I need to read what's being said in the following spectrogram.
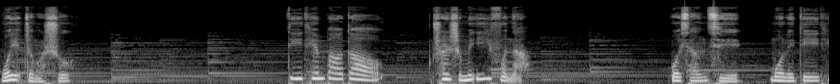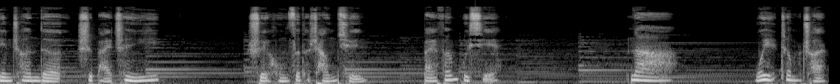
我也这么梳。第一天报道，穿什么衣服呢？我想起茉莉第一天穿的是白衬衣，水红色的长裙，白帆布鞋。那我也这么穿。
